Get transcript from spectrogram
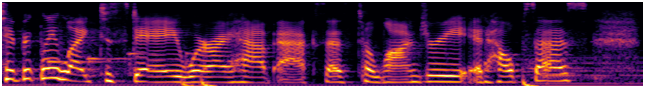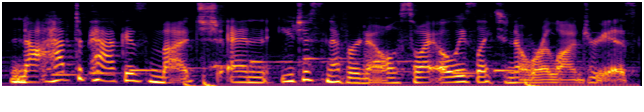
typically like to stay where I have access to laundry. It helps us not have to pack as much and you just never know. So I always like to know where laundry is.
